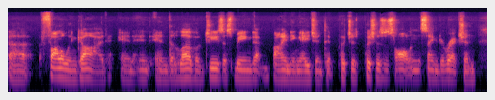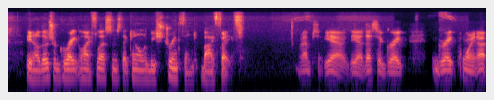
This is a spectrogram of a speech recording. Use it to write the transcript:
uh, following God and, and and the love of Jesus being that binding agent that pushes pushes us all in the same direction. You know, those are great life lessons that can only be strengthened by faith. Absolutely. Yeah, yeah, that's a great, great point. I,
